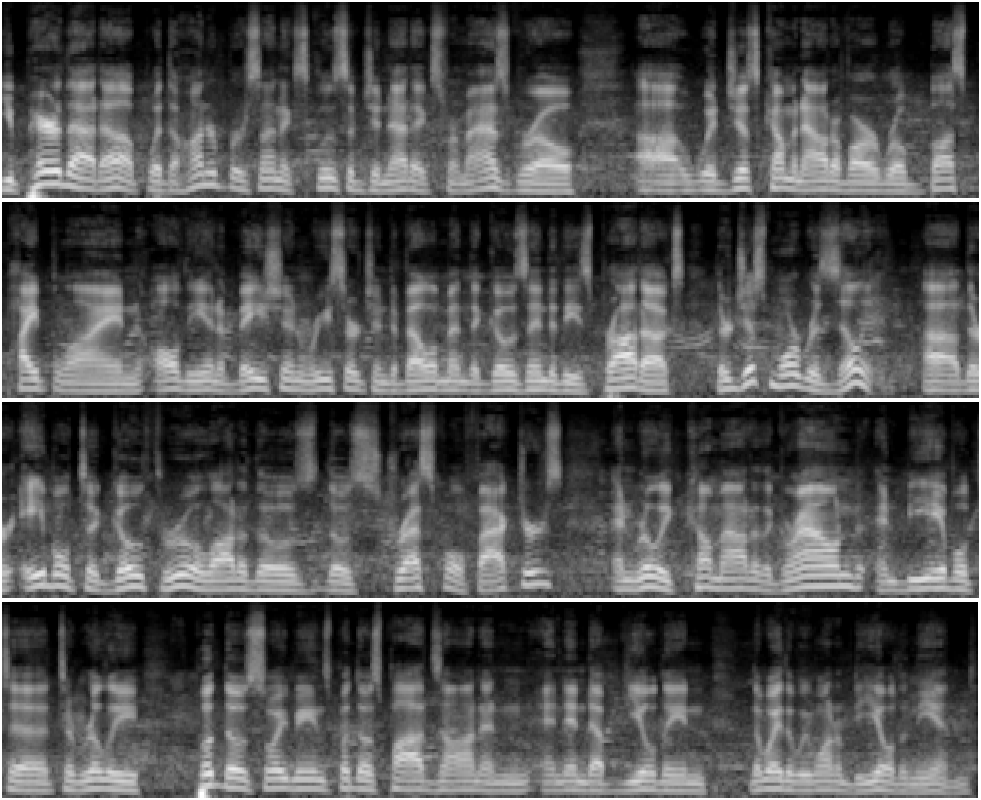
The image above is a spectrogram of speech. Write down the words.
You pair that up with 100% exclusive genetics from Asgrow, uh, with just coming out of our robust pipeline, all the innovation, research, and development that goes into these products, they're just more resilient. Uh, they're able to go through a lot of those those stressful factors and really come out of the ground and be able to to really put those soybeans, put those pods on, and, and end up yielding the way that we want them to yield in the end.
